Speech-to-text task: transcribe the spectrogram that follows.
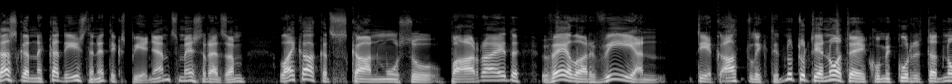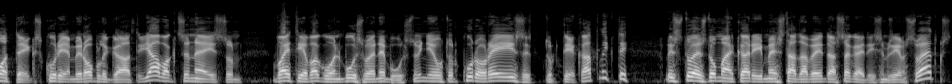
Tas gan nekad īsti netiks pieņemts. Mēs redzam, laikā, kad skan mūsu pārraide, vēl ar vienu tiek atlikti. Nu, tur tie noteikumi, kuri tad noteiks, kuriem ir obligāti jāvakcinējas un vai tie vagoni būs vai nebūs. Viņi jau tur kuru reizi tur tiek atlikti. Līdz to es domāju, ka arī mēs tādā veidā sagaidīsim Ziemassvētkus.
